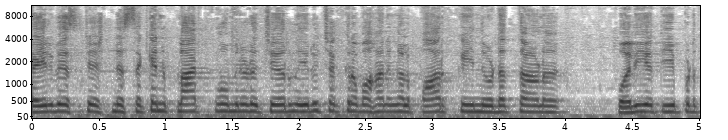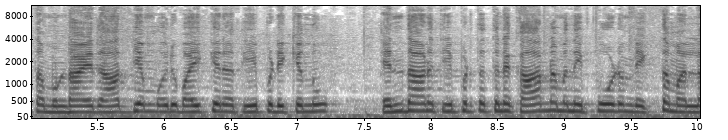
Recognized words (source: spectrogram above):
റെയിൽവേ സ്റ്റേഷന്റെ സെക്കൻഡ് പ്ലാറ്റ്ഫോമിനോട് ചേർന്ന് ഇരുചക്ര വാഹനങ്ങൾ പാർക്ക് ചെയ്യുന്നിടത്താണ് വലിയ തീപിടുത്തം ഉണ്ടായത് ആദ്യം ഒരു ബൈക്കിന് തീപിടിക്കുന്നു. എന്താണ് തീപിടുത്തത്തിന്റെ കാരണമെന്ന് ഇപ്പോഴും വ്യക്തമല്ല.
